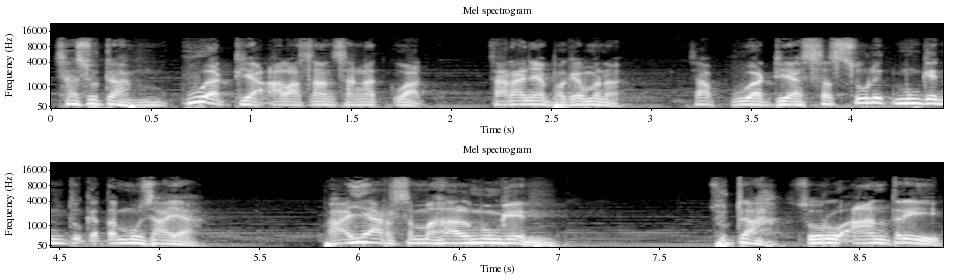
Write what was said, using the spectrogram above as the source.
Saya sudah buat dia alasan sangat kuat. Caranya bagaimana? Saya buat dia sesulit mungkin untuk ketemu saya. Bayar semahal mungkin. Sudah suruh antri,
